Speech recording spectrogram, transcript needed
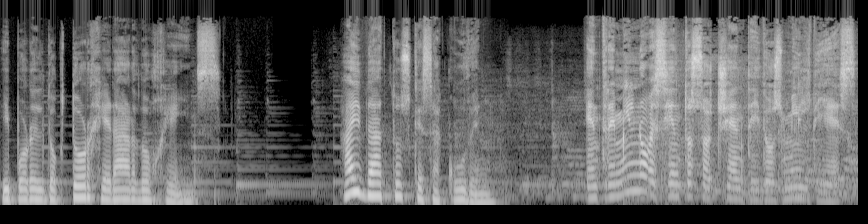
y por el doctor Gerardo Haynes. Hay datos que sacuden. Entre 1980 y 2010,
